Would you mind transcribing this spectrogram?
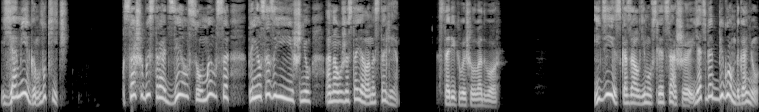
«Я мигом, Лукич!» Саша быстро оделся, умылся, принялся за яичню. Она уже стояла на столе. Старик вышел во двор. «Иди», — сказал ему вслед Саша, — «я тебя бегом догоню».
